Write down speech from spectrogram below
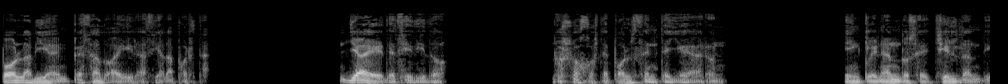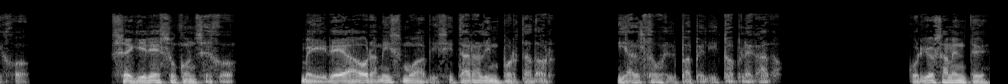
Paul había empezado a ir hacia la puerta. Ya he decidido. Los ojos de Paul centellearon. Inclinándose, Childan dijo, Seguiré su consejo. Me iré ahora mismo a visitar al importador. Y alzó el papelito plegado. Curiosamente,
